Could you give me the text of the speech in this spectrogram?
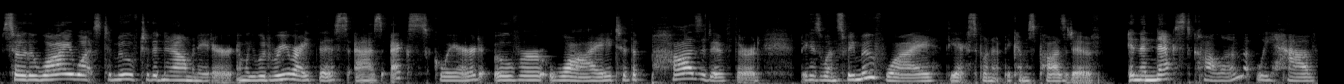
So the y wants to move to the denominator, and we would rewrite this as x squared over y to the positive third, because once we move y, the exponent becomes positive. In the next column, we have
